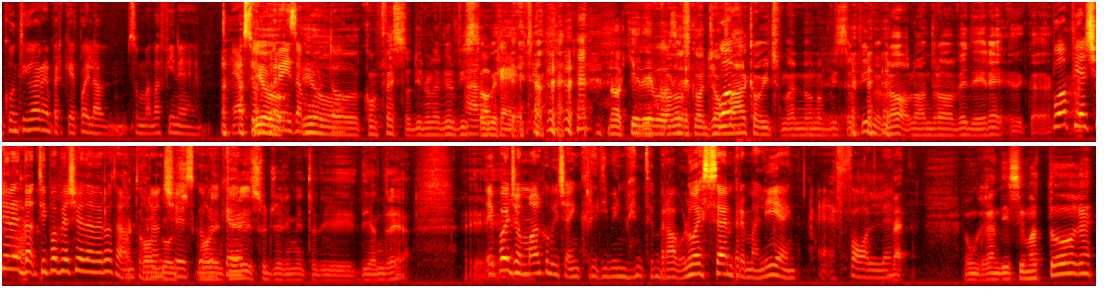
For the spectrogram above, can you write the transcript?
continuare perché poi la, insomma, alla fine è a sorpresa io, molto. Io confesso di non aver visto Ah, ok. que- No, chiedevo se- Conosco John Può- Malkovich, ma non ho visto il film, però lo andrò a vedere. eh, Può a- piacere, a- da- ti può piacere davvero tanto, Francesco. volentieri perché- il suggerimento di, di Andrea. E poi John Malkovich è incredibilmente bravo, lo è sempre, ma lì è, è folle. Beh, è un grandissimo attore.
